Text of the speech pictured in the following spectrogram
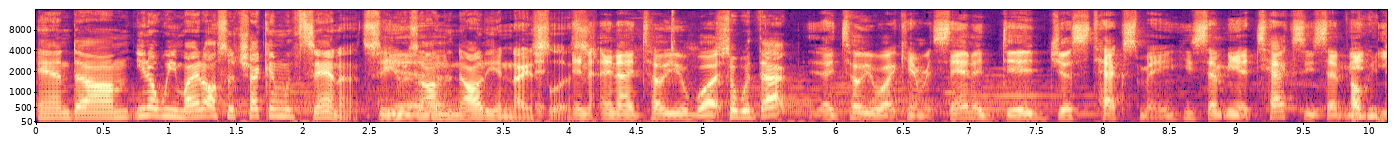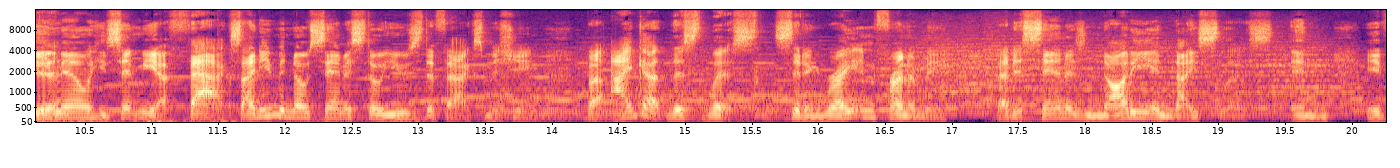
and um, you know we might also check in with Santa, see who's on the naughty and nice list. And and I tell you what, so with that, I tell you what, Cameron, Santa did just text me. He sent me a text, he sent me Oh, an he did? email, he sent me a fax. I didn't even know Santa still used the fax machine. But I got this list sitting right in front of me that is Santa's naughty and nice list. And if,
